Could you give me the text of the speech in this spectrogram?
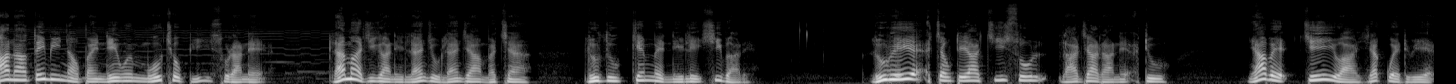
အာနာသိမ့်ပြီးနောက်ပိုင်းနေဝင်မိုးချုပ်ပြီးဆိုတာနဲ့လမ်းမကြီးကနေလမ်းကြိုလမ်းကြားမကြမ်းလူသူကင်းမဲ့နေလေရှိပါတယ်လူတွေရဲ့အကြောက်တရားကြီးစိုးလာကြတာနဲ့အတူညဘက်ကြေးရွာရက်ွက်တွေရဲ့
